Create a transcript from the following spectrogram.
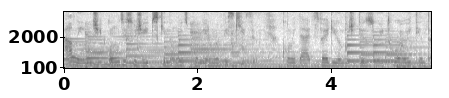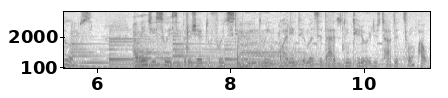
além de 11 sujeitos que não responderam à pesquisa, com idades variando de 18 a 80 anos. Além disso, esse projeto foi distribuído em 41 cidades do interior do estado de São Paulo.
